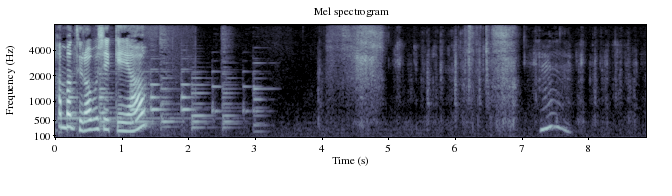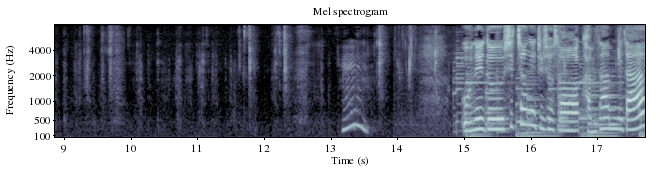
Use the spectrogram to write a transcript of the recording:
한번 들어보실게요. 오늘도 시청해주셔서 감사합니다.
